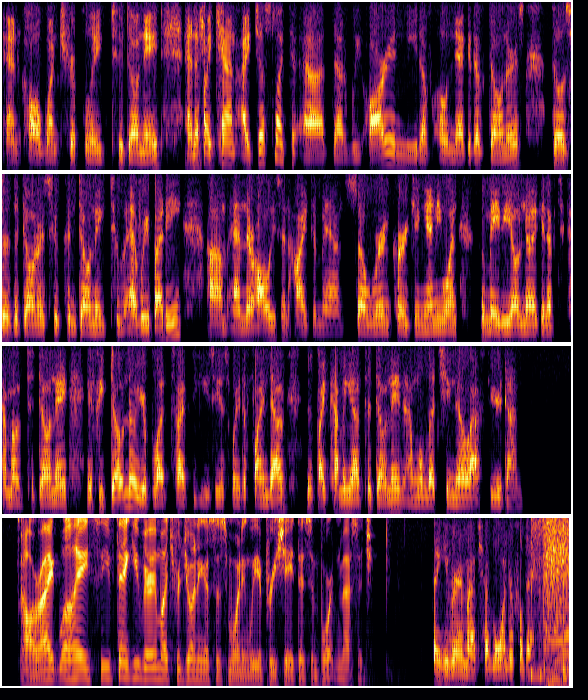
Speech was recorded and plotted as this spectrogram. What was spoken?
and call 1 to donate. And if I can, I'd just like to add that we are in need of O negative donors. Those are the donors who can donate to everybody, um, and they're always in high demand. So we're encouraging anyone who may be O negative to come out to donate. If you don't know your blood type, the easiest way to find out is by coming out to donate, and we'll let you know after you're done. All right. Well, hey, Steve, thank you very much for joining us this morning. We appreciate this important message. Thank you very much. Have a wonderful day.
